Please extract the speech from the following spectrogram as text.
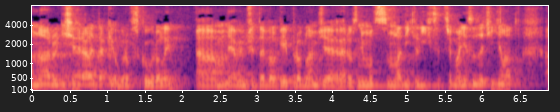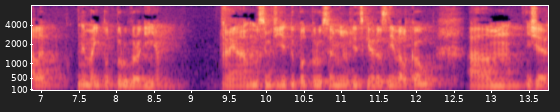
no a rodiče hráli taky obrovskou roli. A já vím, že to je velký problém, že hrozně moc mladých lidí chce třeba něco začít dělat, ale nemají podporu v rodině. A já musím říct, že tu podporu jsem měl vždycky hrozně velkou, um, že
